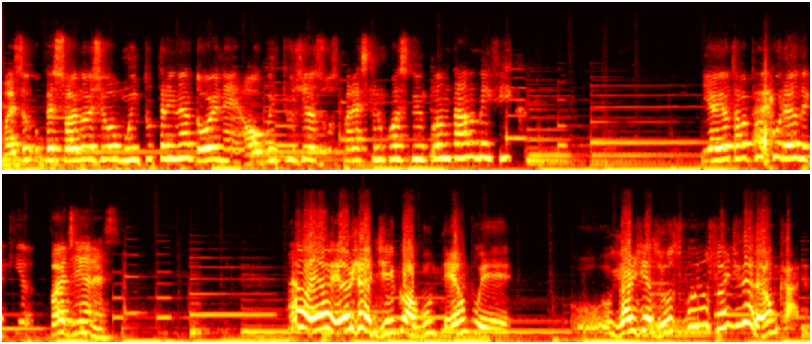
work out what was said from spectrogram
mas o, o, pessoal elogiou muito o treinador, né? Algo em que o Jesus parece que não conseguiu implantar no Benfica. E aí eu tava procurando aqui, pode ir, Enes. Não, eu, eu já digo há algum tempo e o Jorge Jesus foi um sonho de verão, cara.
